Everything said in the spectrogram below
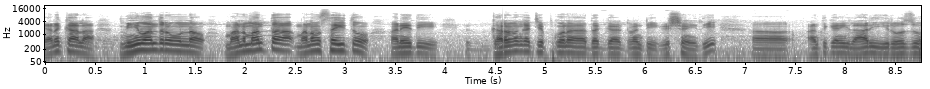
వెనకాల మేమందరం ఉన్నాం. మనమంతా మనం సైతం అనేది గర్వంగా చెప్పుకోదగ్గటువంటి విషయం ఇది. అందుకని ఈ లారీ ఈరోజు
